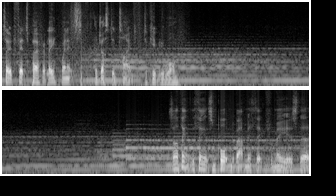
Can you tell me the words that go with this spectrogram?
So it fits perfectly when it's adjusted tight to keep you warm. So I think the thing that's important about Mythic for me is that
